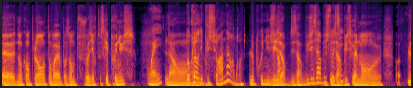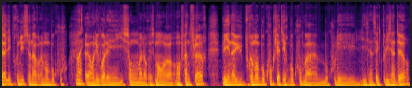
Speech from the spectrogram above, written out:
Euh, donc en plante, on va par exemple choisir tout ce qui est prunus. Là, on... Donc là, on est plus sur un arbre, le prunus. Des arbres, des arbustes. Des arbustes Des arbustes également. euh, Là, les prunus, il y en a vraiment beaucoup. Ouais. Euh, on les voit, les- ils sont malheureusement euh, en fin de fleur. Mais il y en a eu vraiment beaucoup qui attirent beaucoup, bah, beaucoup les, les insectes pollinisateurs.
